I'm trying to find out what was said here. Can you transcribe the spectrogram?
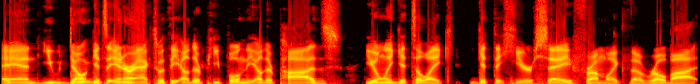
and you don't get to interact with the other people in the other pods. You only get to like get the hearsay from like the robot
